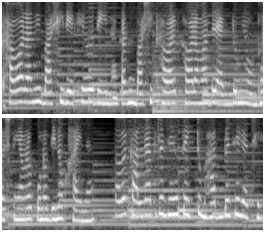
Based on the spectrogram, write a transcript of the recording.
খাওয়ার আমি বাসি রেখেও দিই না, কারণ বাসি খাওয়ার খাওয়ার আমাদের একদমই অভ্যাস নেই, আমরা কোনোদিনও খাই না। তবে কাল রাত্রে যেহেতু একটু ভাত বেঁচে গেছিল,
